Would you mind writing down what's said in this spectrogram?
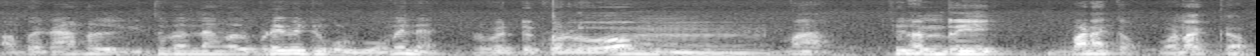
அப்போ நாங்கள் இத்துடன் நாங்கள் விடைபெற்றுக் கொள்வோம் என்ன? அம்மா, சொல்லு. நன்றி. வணக்கம். வணக்கம்.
